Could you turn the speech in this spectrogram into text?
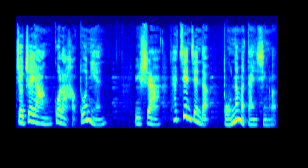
就这样过了好多年，于是啊，他渐渐的不那么担心了。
